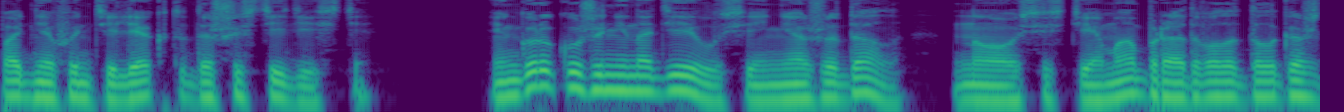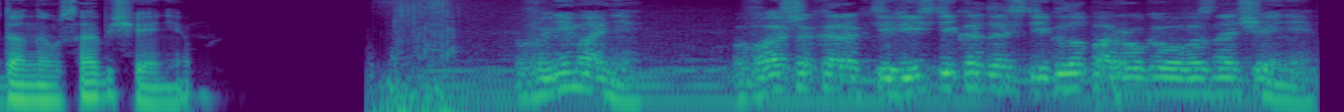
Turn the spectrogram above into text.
подняв интеллект до 60. Ингорок уже не надеялся и не ожидал, но система обрадовала долгожданным сообщением. Внимание! Ваша характеристика достигла порогового значения.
